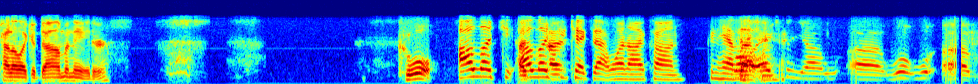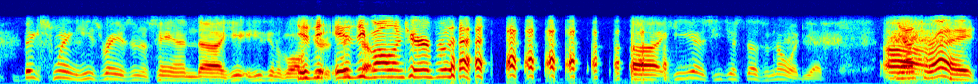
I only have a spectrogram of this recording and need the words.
kind of like a dominator. Cool. I'll let you. I'll let I- you take that one, Icon. Can have well, that one. actually, uh, uh, we'll, we'll, uh, Big Swing, he's raising his hand. Uh, he, he's going to Is volunteer. he to is he volunteering for that? Uh, he is. He just doesn't know it yet. Uh, That's right.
